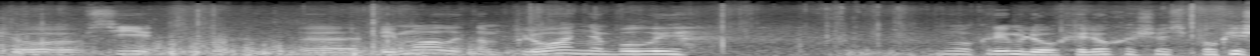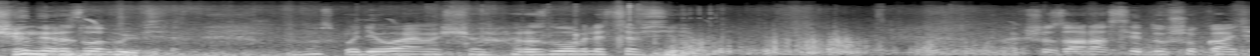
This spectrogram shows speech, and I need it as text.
що всі піймали, там клювання були. Ну, окрім Льохи, Льоха щось поки що не розловився. Ну, сподіваємося, що розловляться всі. Так що зараз йду шукати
